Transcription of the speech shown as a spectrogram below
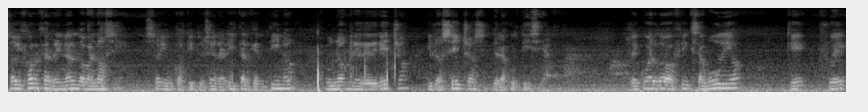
Soy Jorge Reinaldo Banossi, soy un constitucionalista argentino, un hombre de derecho y los hechos de la justicia. Recuerdo a Fix Amudio, que fue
